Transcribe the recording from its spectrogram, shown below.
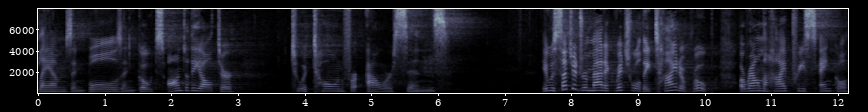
lambs and bulls and goats onto the altar to atone for our sins. It was such a dramatic ritual, they tied a rope around the high priest's ankle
